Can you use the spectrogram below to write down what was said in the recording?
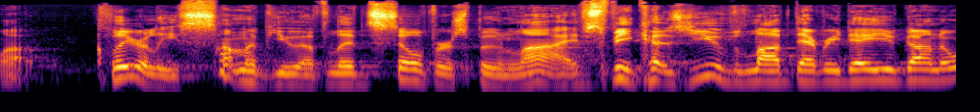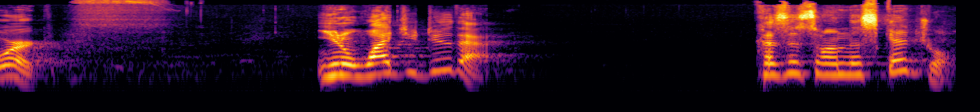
Well, clearly, some of you have lived silver spoon lives because you've loved every day you've gone to work. You know, why'd you do that? Because it's on the schedule.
